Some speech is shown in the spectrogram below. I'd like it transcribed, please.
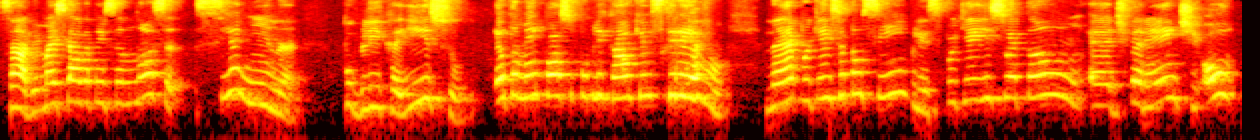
sabe? Mas que ela está pensando, nossa, se a Nina publica isso, eu também posso publicar o que eu escrevo, né? Porque isso é tão simples, porque isso é tão é, diferente, ou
